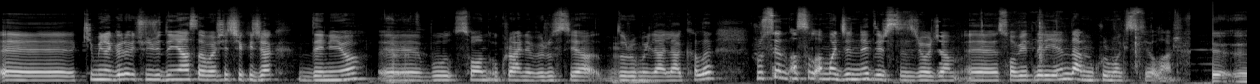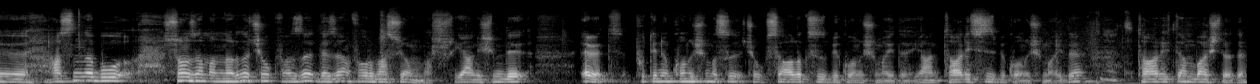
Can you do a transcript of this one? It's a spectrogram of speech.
Ee, kimine göre 3. Dünya Savaşı çıkacak deniyor. Ee, Evet. Bu son Ukrayna ve Rusya durumuyla alakalı. Rusya'nın asıl amacı nedir sizce hocam? Ee, Sovyetleri yeniden mi kurmak istiyorlar? Ee, aslında bu son zamanlarda çok fazla dezenformasyon var. Yani şimdi evet Putin'in konuşması çok sağlıksız bir konuşmaydı. Yani tarihsiz bir konuşmaydı. Evet. Tarihten başladı.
